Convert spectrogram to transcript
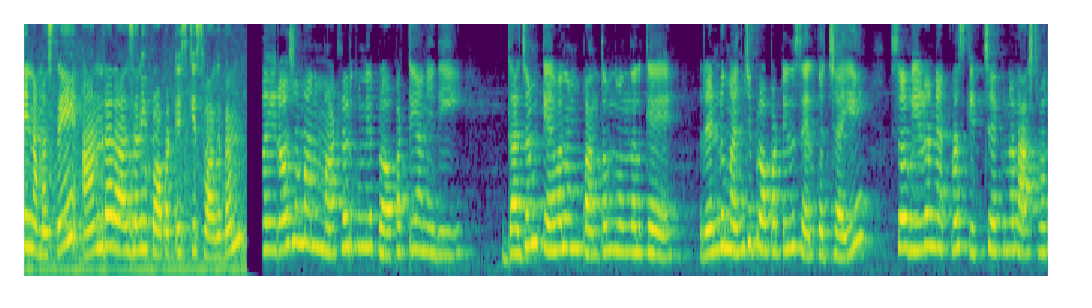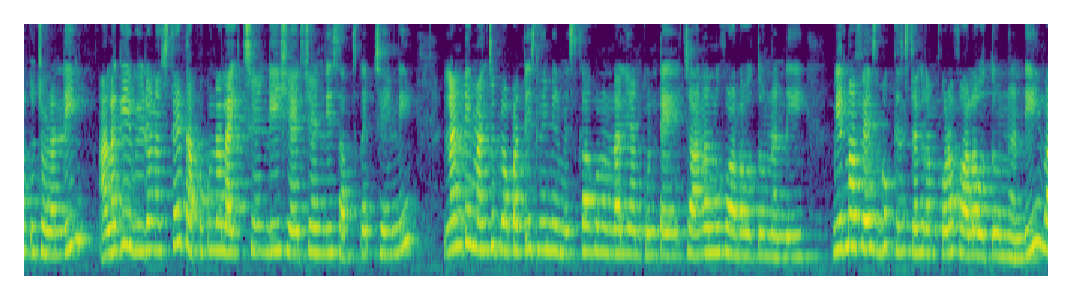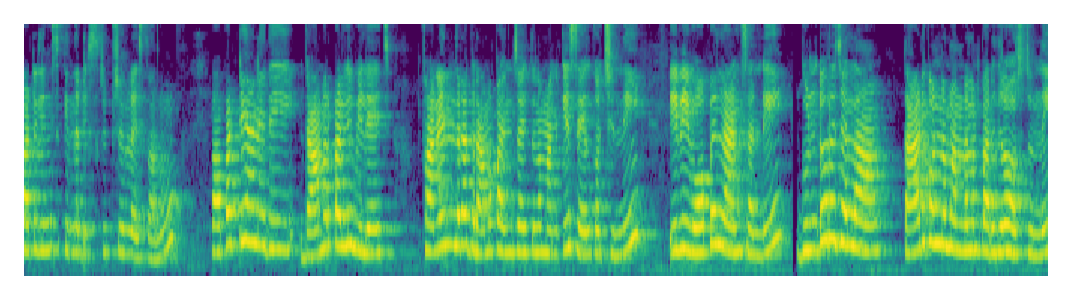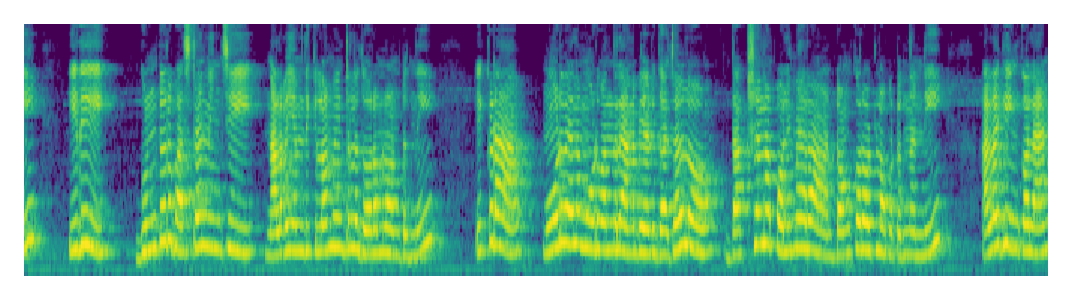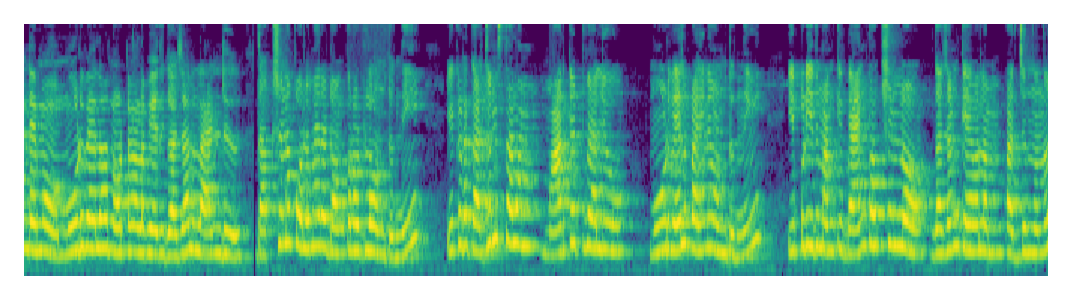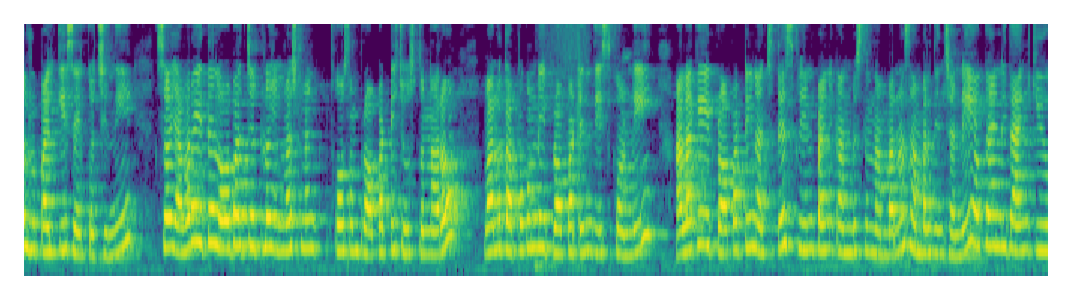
అండి నమస్తే. ఆంధ్ర రాజధాని ప్రాపర్టీస్కి స్వాగతం. ఈరోజు మనం మాట్లాడుకునే ప్రాపర్టీ అనేది గజం కేవలం పంతొమ్మిది వందలకే రెండు మంచి ప్రాపర్టీలు సేల్కి వచ్చాయి సో వీడియోని ఎక్కడ స్కిప్ చేయకుండా లాస్ట్ వరకు చూడండి. అలాగే ఈ వీడియో నచ్చితే తప్పకుండా లైక్ చేయండి షేర్ చేయండి సబ్స్క్రైబ్ చేయండి. ఇలాంటి మంచి ప్రాపర్టీస్ని మీరు మిస్ కాకుండా ఉండాలి అనుకుంటే ఛానల్ను ఫాలో అవుతుండండి మీరు మా ఫేస్బుక్ ఇన్స్టాగ్రామ్ కూడా ఫాలో అవుతూ ఉండండి. వాటి లింక్స్ కింద డిస్క్రిప్షన్లో ఇస్తాను. ప్రాపర్టీ అనేది దామర్పల్లి విలేజ్ ఫణేంద్ర గ్రామ పంచాయతీలో మనకి సేల్కి వచ్చింది ఇవి ఓపెన్ ల్యాండ్స్ అండి. గుంటూరు జిల్లా తాడికొండ మండలం పరిధిలో వస్తుంది. ఇది గుంటూరు బస్టాండ్ నుంచి నలభై ఎనిమిది కిలోమీటర్ల దూరంలో ఉంటుంది. ఇక్కడ మూడు వేల మూడు వందల ఎనభై ఏడు గజాల్లో దక్షిణ పొలిమేర డొంక రోడ్లో ఒకటి ఉందండి. అలాగే ఇంకో ల్యాండ్ ఏమో మూడు వేల నూట నలభై ఐదు గజాల ల్యాండ్. దక్షిణ పొలిమేర డొంక రోడ్లో ఉంటుంది. ఇక్కడ గజం స్థలం మార్కెట్ వాల్యూ మూడు వేల పైనే ఉంటుంది. ఇప్పుడు ఇది మనకి బ్యాంక్ ఆప్షన్లో గజం కేవలం పద్దెనిమిది వందల రూపాయలకి సేల్కి వచ్చింది సో ఎవరైతే లో బడ్జెట్లో ఇన్వెస్ట్మెంట్ కోసం ప్రాపర్టీ చూస్తున్నారో వాళ్ళు తప్పకుండా ఈ ప్రాపర్టీని తీసుకోండి. అలాగే ఈ ప్రాపర్టీ నచ్చితే స్క్రీన్ పైన కనిపిస్తున్న నంబర్ను సంప్రదించండి. ఓకే అండి థ్యాంక్ యూ.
